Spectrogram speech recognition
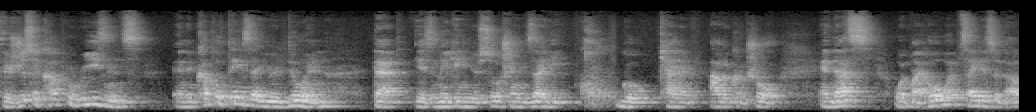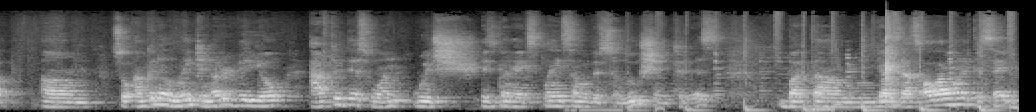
there's just a couple reasons and a couple things that you're doing that is making your social anxiety go kind of out of control. And that's what my whole website is about. Um, so I'm going to link another video after this one, which is going to explain some of the solution to this. But um, guys, that's all I wanted to say.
